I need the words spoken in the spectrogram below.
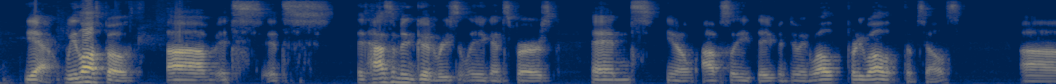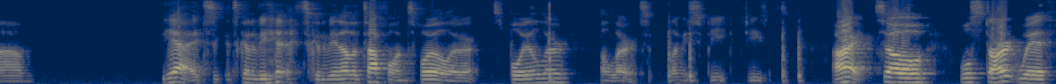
yeah, we lost both. Um, it's it's it hasn't been good recently against Spurs, and you know, obviously they've been doing well, pretty well themselves. Um, yeah, it's it's gonna be it's gonna be another tough one. Spoiler spoiler alert. Let me speak. Jesus. All right, so we'll start with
